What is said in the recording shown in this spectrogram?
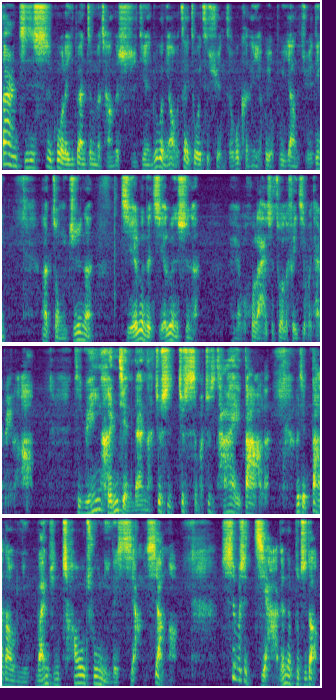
当然，其实试过了一段这么长的时间，如果你要我再做一次选择，我可能也会有不一样的决定。啊，总之呢，结论的结论是呢，哎，我后来还是坐了飞机回台北了啊。这原因很简单呐，就是就是什么，就是太大了，而且大到你完全超出你的想象啊！是不是假的呢？不知道，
